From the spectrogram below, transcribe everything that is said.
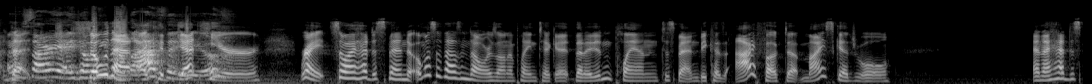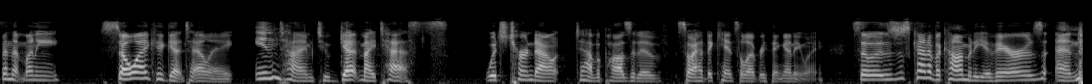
I'm that- sorry, I don't so that I could get you. here. Right. So I had to spend almost a thousand dollars on a plane ticket that I didn't plan to spend because I fucked up my schedule, and I had to spend that money so I could get to LA in time to get my tests, which turned out to have a positive. So I had to cancel everything anyway. So it was just kind of a comedy of errors, and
